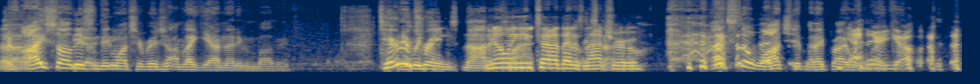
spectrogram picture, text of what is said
if Uh, I saw the this and didn't watch the original, I'm like, yeah, I'm not even bothering. Terror it would- Train's not Knowing you. Todd, that is not, not. true. I'd still watch it, but I probably Yeah, wouldn't. there like you it.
